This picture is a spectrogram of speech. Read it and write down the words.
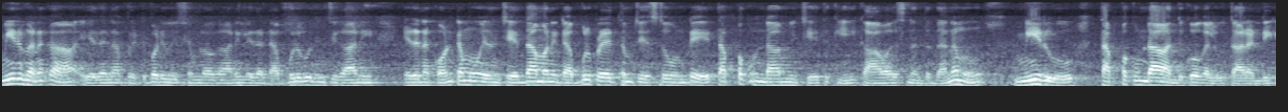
మీరు కనుక ఏదైనా పెట్టుబడి విషయంలో కానీ లేదా డబ్బుల గురించి కానీ ఏదైనా కొంటము ఏదైనా చేద్దామని డబ్బులు ప్రయత్నం చేస్తూ ఉంటే తప్పకుండా మీ చేతికి కావాల్సినంత ధనము మీరు తప్పకుండా అందుకోగలుగుతారండి.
